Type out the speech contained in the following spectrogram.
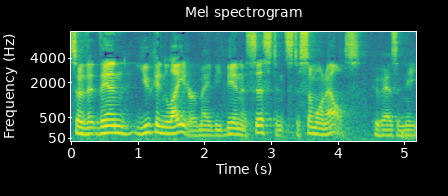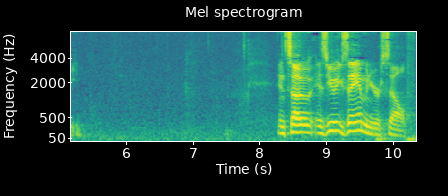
So that then you can later maybe be an assistance to someone else who has a need. And so, as you examine yourself,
